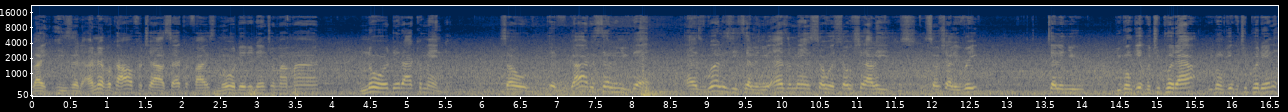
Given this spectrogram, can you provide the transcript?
Like he said, I never called for child sacrifice, nor did it enter my mind, nor did I command it. So if God is telling you that, as well as He's telling you, as a man soweth, so shall he, so shall he reap. Telling you, you're gonna get what you put out. You're gonna get what you put in it.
